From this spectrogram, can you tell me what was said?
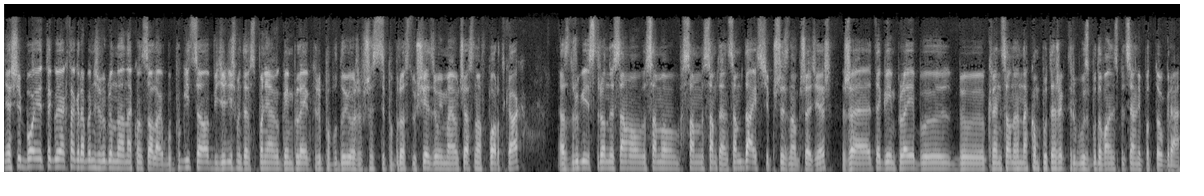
ja się boję tego, jak ta gra będzie wyglądała na konsolach, bo póki co widzieliśmy te wspaniałe gameplaye, które powodują, że wszyscy po prostu siedzą i mają ciasno w portkach. A z drugiej strony samo, samo, sam, sam ten, sam DICE się przyznał przecież, że te gameplaye były, były kręcone na komputerze, który był zbudowany specjalnie pod tą grę.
